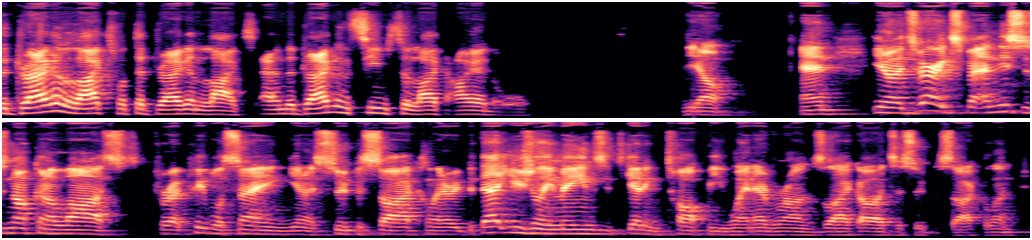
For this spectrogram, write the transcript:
the dragon likes what the dragon likes, and the dragon seems to like iron ore. Yeah. And you know, it's very expensive. And this is not going to last for people are saying, you know, super cycle but that usually means it's getting toppy when everyone's like, oh, it's a super cycle. And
